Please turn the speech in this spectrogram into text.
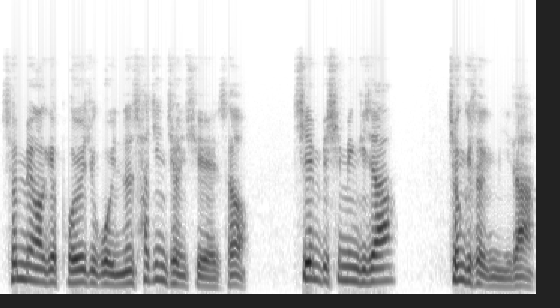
선명하게 보여주고 있는 사진 전시회에서 CNB 시민기자 정기석입니다.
